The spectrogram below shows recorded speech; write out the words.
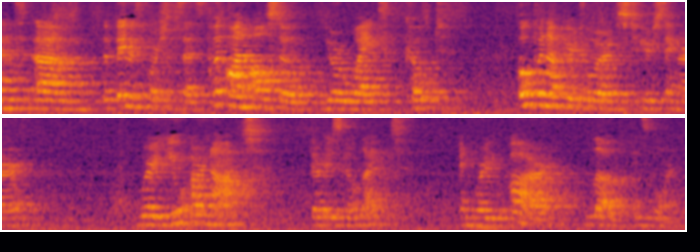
And um, the famous portion says, Put on also your white coat. Open up your doors to your singer. Where you are not, there is no light. And where you are, love is born.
